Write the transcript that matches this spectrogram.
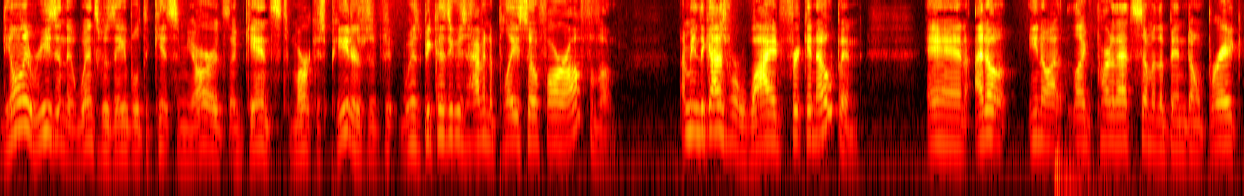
the only reason that Wentz was able to get some yards against Marcus Peters was, because he was having to play so far off of him. I mean, the guys were wide freaking open. And I don't, you know, like part of that's some of the bend don't break.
